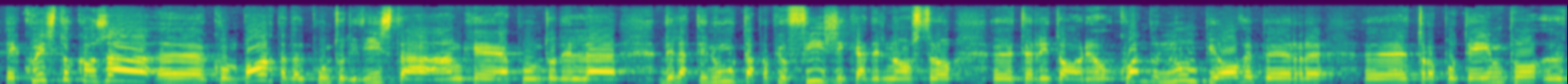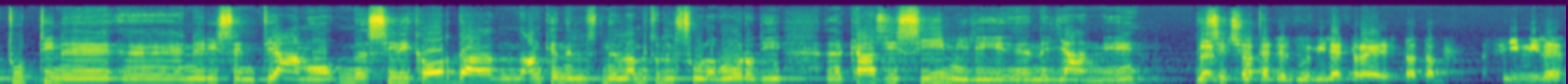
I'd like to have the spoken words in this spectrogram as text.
E questo cosa eh, comporta dal punto di vista anche appunto del, della tenuta proprio fisica del nostro eh, territorio? Quando non piove per eh, troppo tempo eh, tutti ne, eh, ne, risentiamo. Si ricorda anche nel, nell'ambito del suo lavoro di eh, casi simili negli anni? L'estate del 2003 è stata simile,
